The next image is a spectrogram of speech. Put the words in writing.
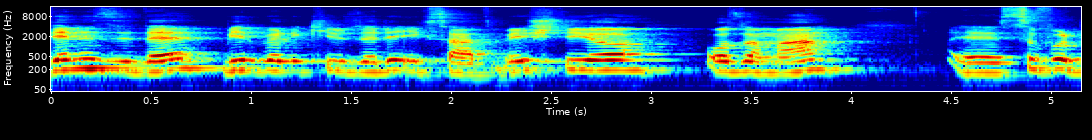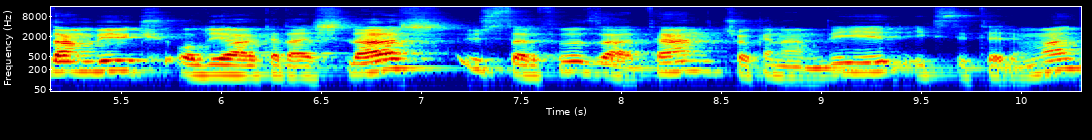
Denizli'de 1 bölü 2 üzeri x artı 5 diyor. O zaman e, sıfırdan büyük oluyor arkadaşlar. Üst tarafı zaten çok önemli değil. X'li terim var.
